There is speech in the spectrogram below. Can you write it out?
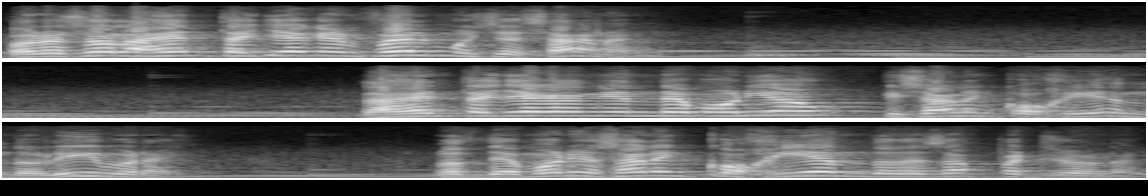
Por eso la gente llega enfermo y se sanan. La gente llega endemoniado y salen cogiendo, libres. Los demonios salen cogiendo de esas personas.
